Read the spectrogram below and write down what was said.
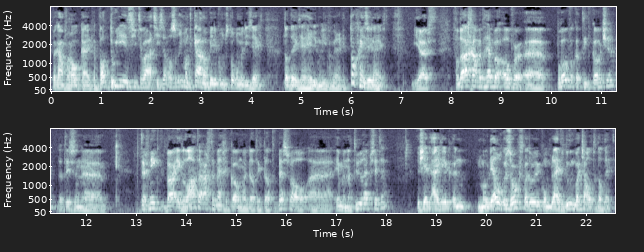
We gaan vooral kijken wat doe je in situaties als er iemand de kamer binnenkomt stormen die zegt dat deze hele manier van werken toch geen zin heeft. Juist. Vandaag gaan we het hebben over uh, provocatief coachen. Dat is een uh, techniek waar ik later achter ben gekomen dat ik dat best wel uh, in mijn natuur heb zitten. Dus je hebt eigenlijk een model gezocht waardoor je kon blijven doen wat je altijd al deed.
